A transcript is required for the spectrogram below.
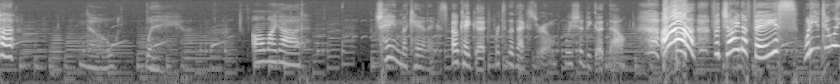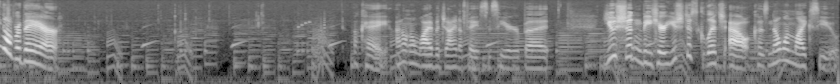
Huh. No way. Oh my god. Chain mechanics. Okay, good. We're to the next room. We should be good now. Ah! Vagina face! What are you doing over there? Okay, I don't know why Vagina Face is here, but you shouldn't be here. You should just glitch out, because no one likes you.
